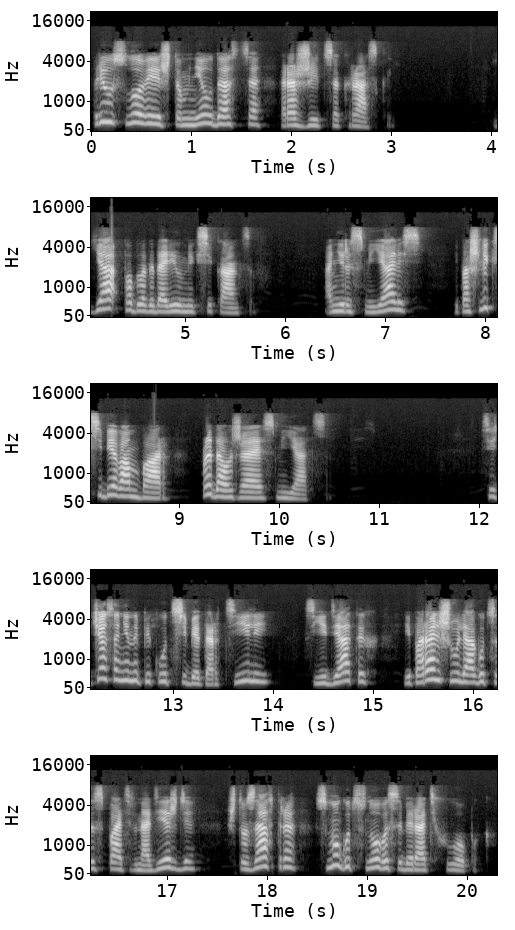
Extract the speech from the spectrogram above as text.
при условии, что мне удастся разжиться краской. Я поблагодарил мексиканцев. Они рассмеялись и пошли к себе в амбар, продолжая смеяться. Сейчас они напекут себе тортилей, съедят их и пораньше улягутся спать в надежде, что завтра смогут снова собирать хлопок.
